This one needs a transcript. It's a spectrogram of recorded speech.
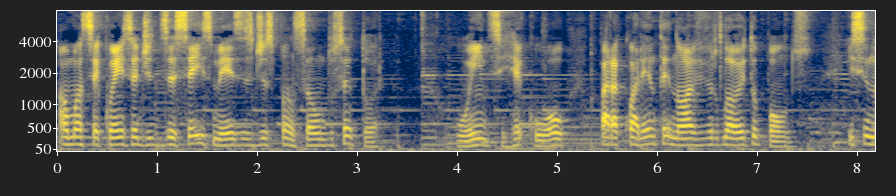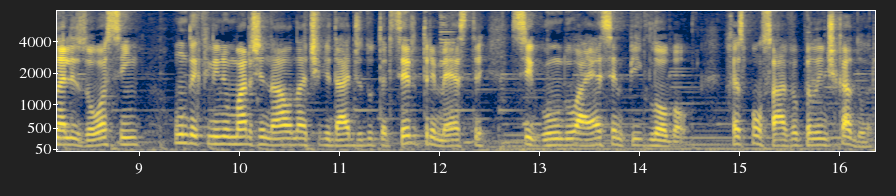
a uma sequência de 16 meses de expansão do setor. O índice recuou para 49,8 pontos e sinalizou assim um declínio marginal na atividade do terceiro trimestre, segundo a S&P Global, responsável pelo indicador.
